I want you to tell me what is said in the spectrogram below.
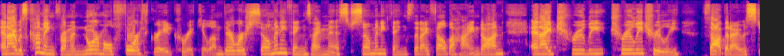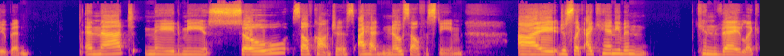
and I was coming from a normal fourth grade curriculum. There were so many things I missed, so many things that I fell behind on. And I truly, truly, truly thought that I was stupid. And that made me so self conscious. I had no self esteem. I just like, I can't even convey, like,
